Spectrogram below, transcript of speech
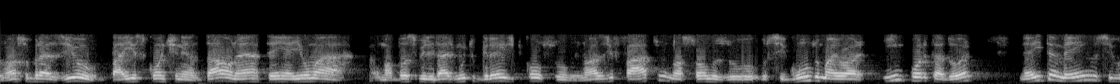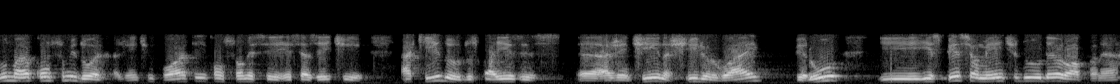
nosso Brasil, país continental, né, tem aí uma, uma possibilidade muito grande de consumo. Nós, de fato, nós somos o, o segundo maior importador né, e também o segundo maior consumidor. A gente importa e consome esse, esse azeite aqui do, dos países eh, Argentina, Chile, Uruguai, Peru e, especialmente do, da Europa, né,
